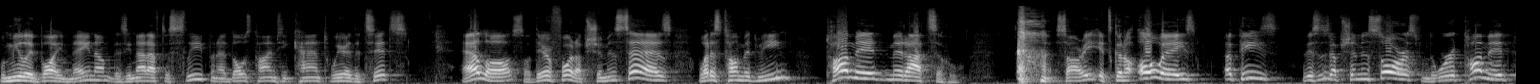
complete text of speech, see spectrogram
Or mile boy does he not have to sleep? And at those times he can't wear the tzitz. Elo, so therefore Rab Shimon says, what does tomid mean? tomid miratzahu. Sorry, it's going to always appease. This is Rab Shimon's source from the word tomid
